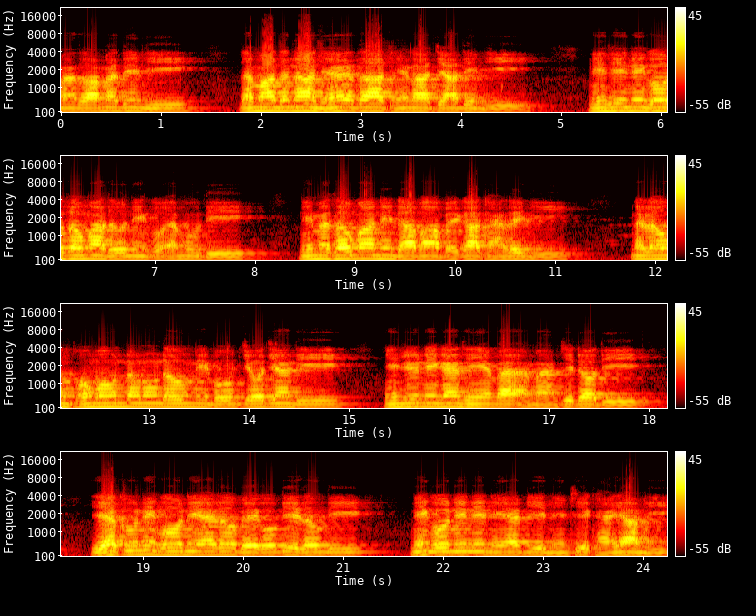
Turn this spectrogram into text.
မှန်စွာမှတ်သင်ပြီဓမ္မသနာဉာဏ်သာထင်လာကြသင်ပြီနေဖြင့်နေကိုသုံးမသို့နေကိုအမှုသည်နေမသုံးမနေတာပါဘေကခံလိမ့်မည် နှလုံးဖုံဖုံတုံတုံတုံနေဘုံကြောကြမ်းသည်ဉာဏ်ပြုနေကံသိရင်ပါအမှန်ဖြစ်တော့သည်ယခုနှင့်ကိုနေအလိုဘေကိုပြည့်စုံသည်နင်းကိုနေနေနေအပြည့်နေဖြစ်ခံရမည်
